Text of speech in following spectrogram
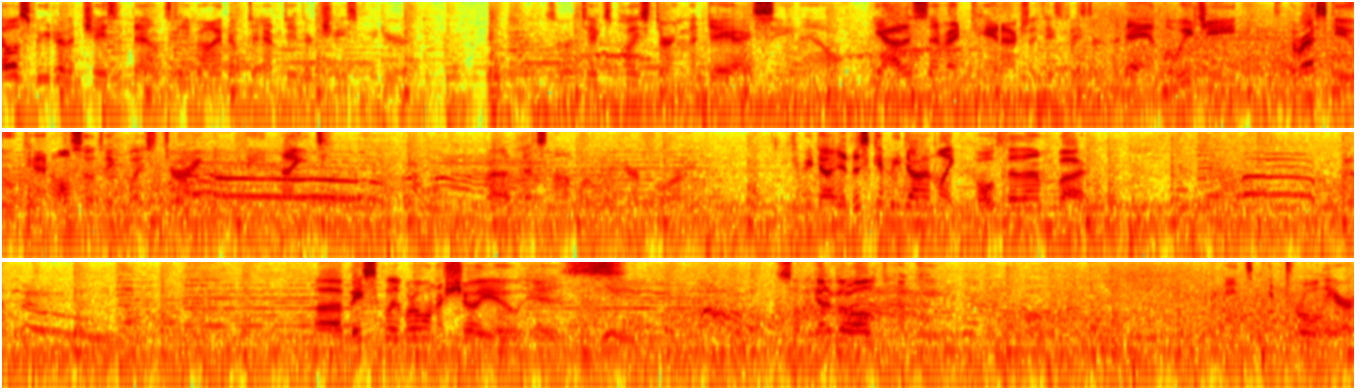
Tail a speeder, chase down. Stay behind him to empty their chase speeder. So it takes place during the day, I see now. Yeah, this event can actually take place during the day, and Luigi to the rescue can also take place during the night. But that's not what we're here for. It can be done. Yeah, this can be done in like both of them, but uh, basically what I want to show you is. So we gotta go all. Okay. Whoa. Need some control here.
